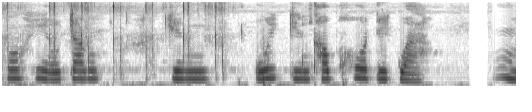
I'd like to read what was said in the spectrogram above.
โอ้หิวจัง กิน อุ้ยกินข้าวโพดดีกว่า อืม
